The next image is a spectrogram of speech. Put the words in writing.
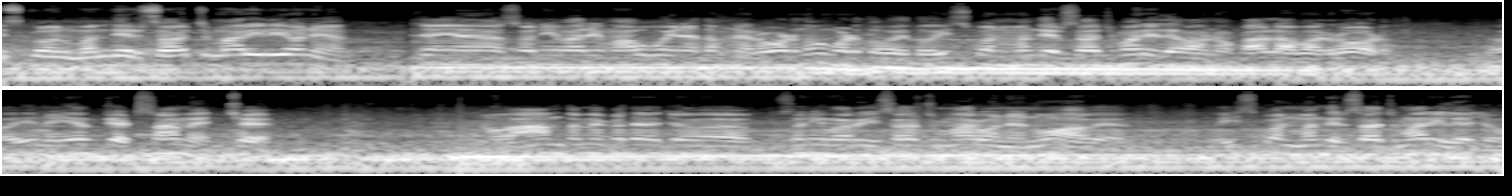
ઇસ્કોન મંદિર સર્ચ મારી લ્યો ને. અહીંયા શનિવારેમાં આવવું હોય ને તમને રોડ ન મળતો હોય તો ઇસ્કોન મંદિર સર્ચ મારી લેવાનો કાલાવાડ રોડ. તો એની એક્ઝેક્ટ સામે જ છે. તો આમ તમે કદાચ શનિવારે સર્ચ મારો ને ન આવે, તો ઇસ્કોન મંદિર સર્ચ મારી લેજો.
